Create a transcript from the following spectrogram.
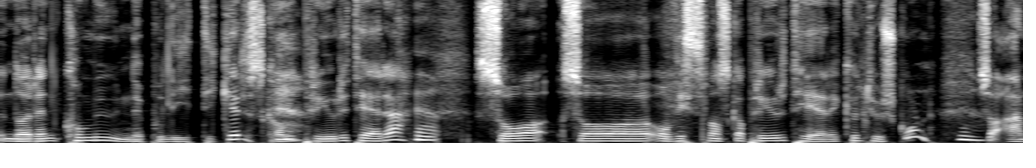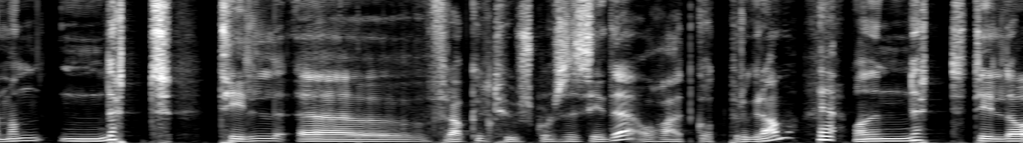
når en kommunepolitiker skal prioritere, Ja. så, så, og hvis man skal prioritere kulturskolen, Ja. så er man nødt til, uh, fra kulturskolens side, å ha et godt program. Ja. Man er nødt til å,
